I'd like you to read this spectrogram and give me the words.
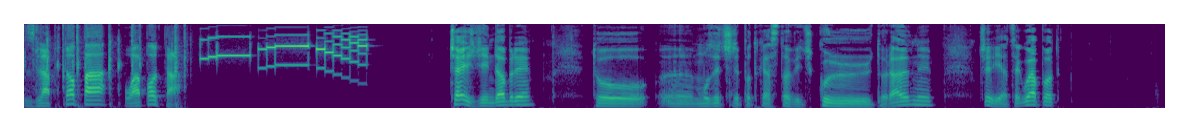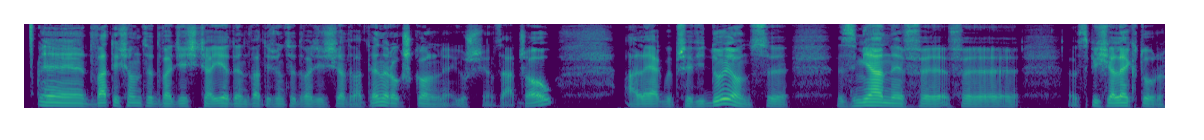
z laptopa łapota. Cześć, dzień dobry. Tu y, muzyczny podcastowicz kulturalny, czyli Jacek Łapot. E, 2021-2022, ten rok szkolny już się zaczął, ale jakby przewidując y, zmiany w, w w spisie lektur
